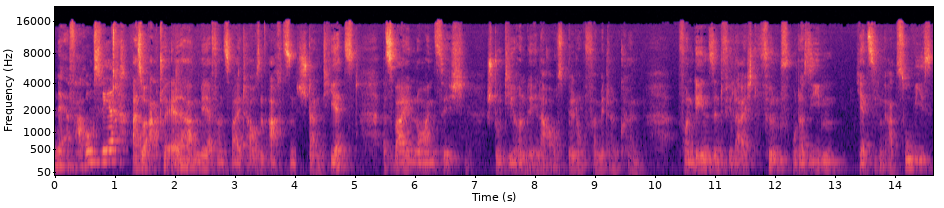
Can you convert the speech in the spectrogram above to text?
eine Erfahrungswert? Also aktuell haben wir ja von 2018 Stand jetzt 92 Studierende in der Ausbildung vermitteln können. Von denen sind vielleicht fünf oder sieben jetzigen Azubis,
